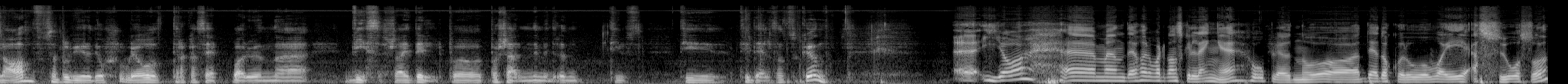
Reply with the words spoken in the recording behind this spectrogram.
Lan, f.eks. byrådet i Oslo, blir jo trakassert bare hun eh, viser seg et bilde på, på skjermen i mindre enn ti, ti, ti dels av et sekund. Eh, ja, men det har vært ganske lenge. Hun opplevde noe Det dere var i SU også.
